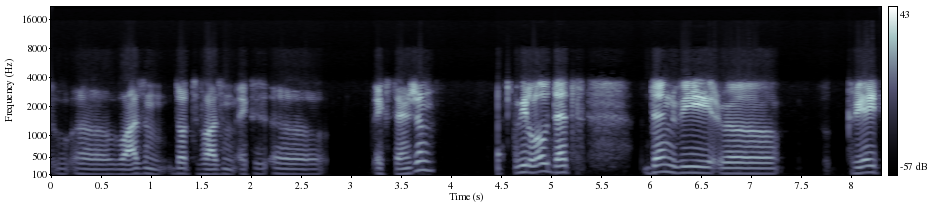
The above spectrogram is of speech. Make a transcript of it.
uh, WASM.wasm ex uh, extension. We load that, then we create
